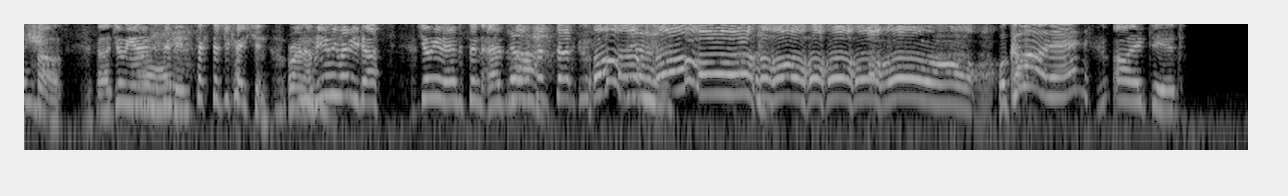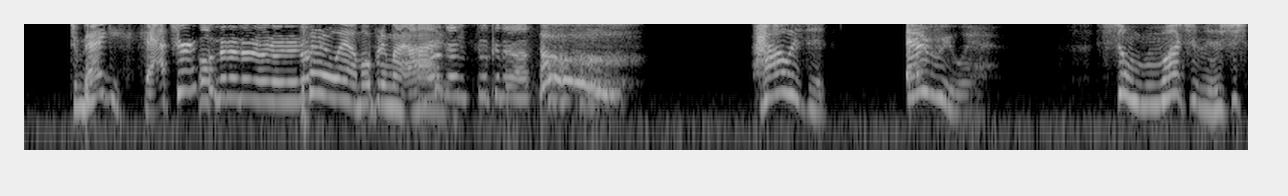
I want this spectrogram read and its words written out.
X Files. Uh, Gillian Right. Anderson in Sex Education. All right, I'm nearly ready, Dust. Gillian Anderson as Margaret That. Oh, oh, Well, come on then. I did. To Maggie Thatcher. Oh no no no no no no Put no! it away. I'm opening my Oh, eyes. don't look at that. How is it everywhere? So much of it. It's just.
